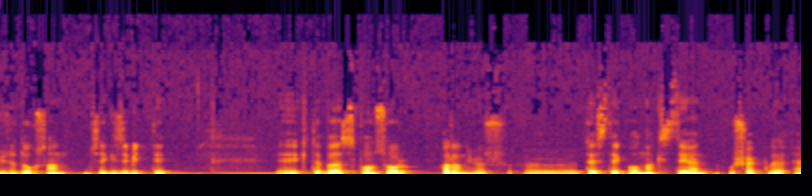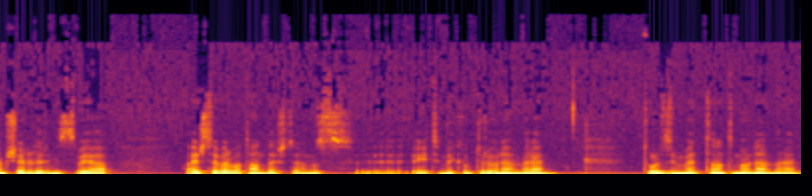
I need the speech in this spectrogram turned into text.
%98'i bitti. Ee, kitaba sponsor aranıyor. Ee, destek olmak isteyen Uşaklı hemşerilerimiz veya hayırsever vatandaşlarımız, e, eğitim ve kültüre önem veren, turizm ve tanıtıma önem veren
